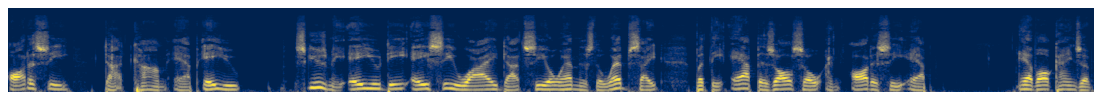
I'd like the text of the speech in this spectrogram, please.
audacy.com app au excuse me, A-U-D-A-C-Y dot C-O-M is the website, but the app is also an Audacy app. You have all kinds of,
